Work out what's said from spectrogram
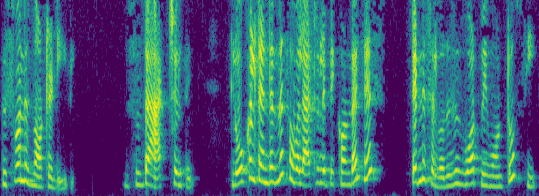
This one is not a DD. This is the actual thing. Local tenderness over lateral epicondyle is tennis elbow. This is what we want to see.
